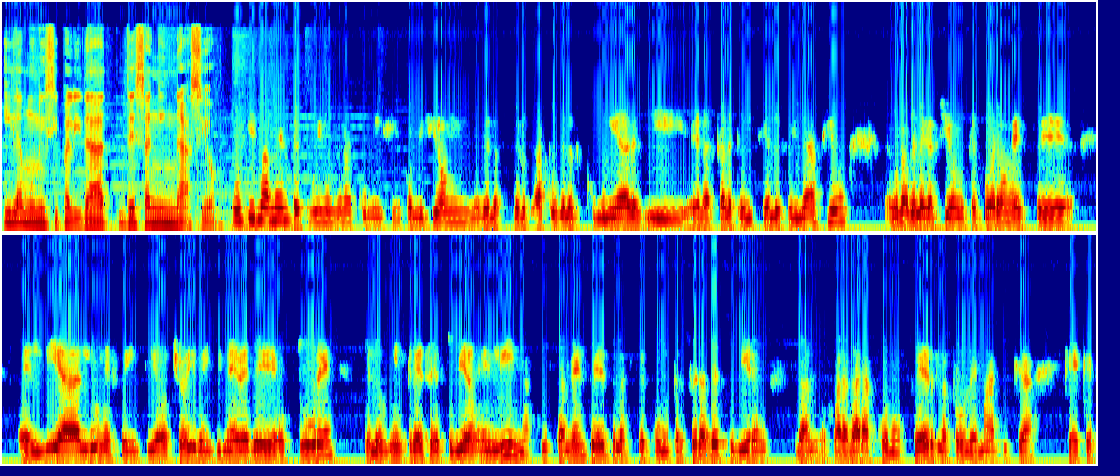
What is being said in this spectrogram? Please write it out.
y la municipalidad de San Ignacio. Últimamente tuvimos una comisión, de, los, de los actos de las comunidades y el alcalde provincial de San Ignacio, una delegación que fueron este el día lunes 28 y 29 de octubre del 2013 estuvieron en Lima, justamente es las que tercera vez estuvieron para dar a conocer la problemática que, que,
